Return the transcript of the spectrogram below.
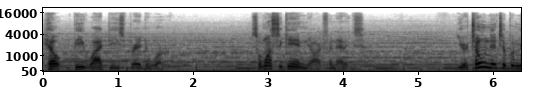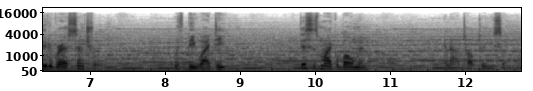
Help BYD spread the word. So once again, Yard Fanatics, you're tuned into Bermuda Grass Central with BYD. This is Michael Bowman, and I'll talk to you soon.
